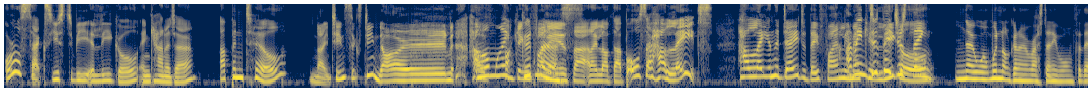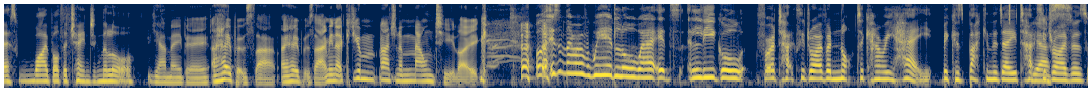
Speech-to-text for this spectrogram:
Oral sex used to be illegal in Canada up until 1969. How Oh my fucking funny goodness. is that? And I love that. But also, how late? How late in the day did they finally I mean, did they just think, no, one- we're not going to arrest anyone for this? Why bother changing the law? Yeah, maybe. I hope it was that. I hope it was that. I mean, like, could you imagine a Mountie like? well, isn't there a weird law where it's illegal for a taxi driver not to carry hay because back in the day, taxi Yes. drivers,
